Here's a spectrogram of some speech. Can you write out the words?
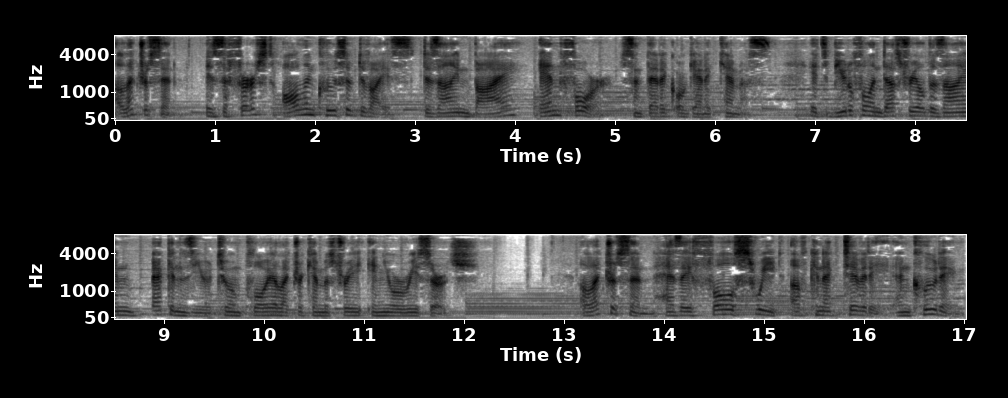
ElectraSyn is the first all inclusive device designed by and for synthetic organic chemists. Its beautiful industrial design beckons you to employ electrochemistry in your research. ElectraSyn has a full suite of connectivity, including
